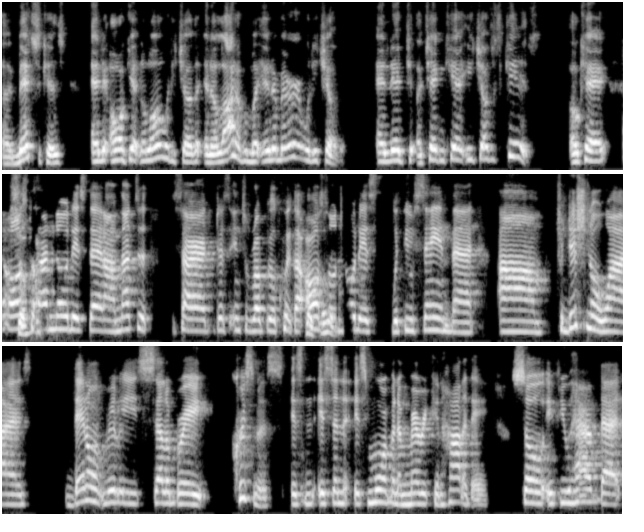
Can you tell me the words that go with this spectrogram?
and Mexicans, and they're all getting along with each other. And a lot of them are intermarried with each other, and they're t- taking care of each other's kids. Okay. Also, so, I noticed that um, not to sorry, I just interrupt real quick. I also noticed with you saying that um, traditional wise, they don't really celebrate Christmas. It's it's an it's more of an American holiday. So if you have that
